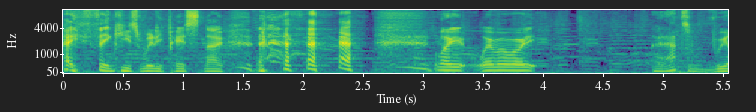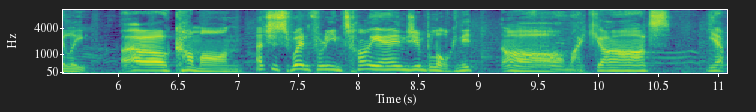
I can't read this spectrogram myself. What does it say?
I think he's really pissed now. wait, wait, wait, wait. That's really... Oh, come on. I just went for the entire engine block and it... Oh, my God. Yep,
